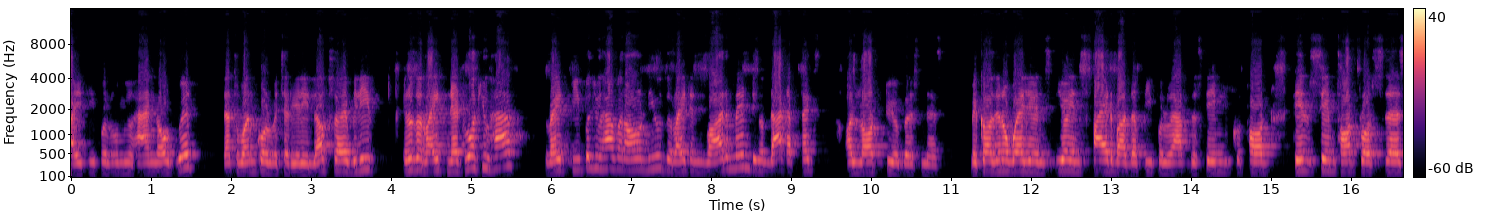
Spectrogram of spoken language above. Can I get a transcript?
five people whom you hang out with. That's one code which i really love. So i believe you know the right network you have right people you have around you the right environment you know that affects a lot to your business because you know while you're, you're inspired by the people who have the same thought same, same thought process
